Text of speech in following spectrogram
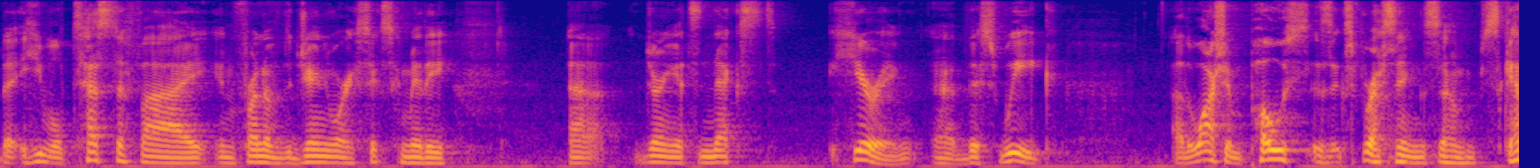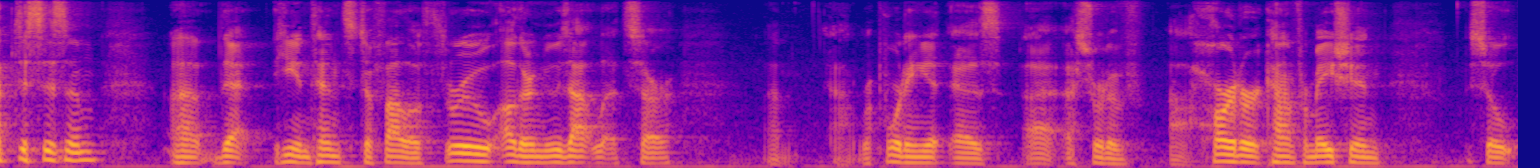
that he will testify in front of the January 6th committee uh, during its next hearing uh, this week. Uh, the Washington Post is expressing some skepticism that he intends to follow through. Other news outlets are uh, reporting it as a, a sort of uh, harder confirmation. So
